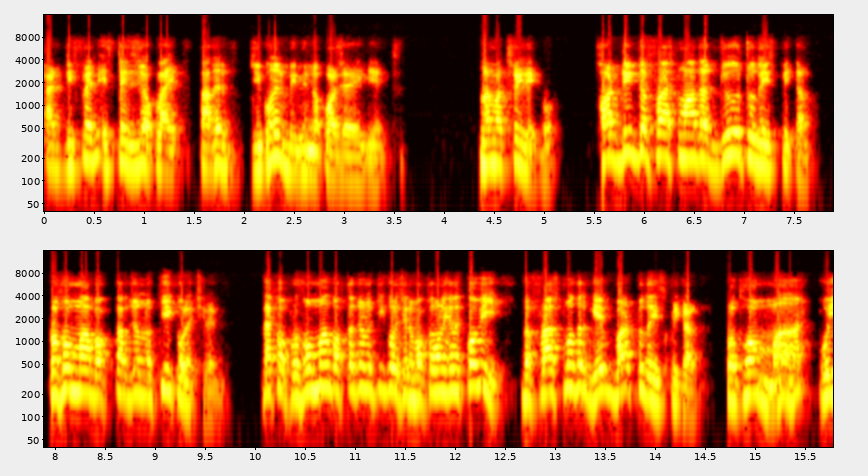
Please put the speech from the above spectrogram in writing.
at different stage of life তাদের জীবনের বিভিন্ন পর্যায়ে গিয়ে। নাম্বার থ্রি দেখব। What did the first mother do to the speaker প্রথম মা বক্তার জন্য কি করেছিলেন? দেখো, প্রথম মা বক্তার জন্য কি করেছিলেন? বক্তা মানে এখানে কবি। The first mother gave birth to the speaker প্রথম মা ওই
